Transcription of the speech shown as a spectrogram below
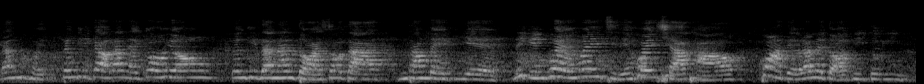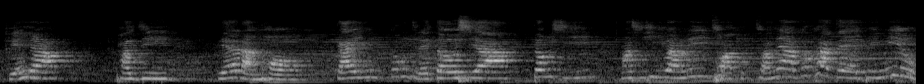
咱回转去到咱的故乡，转去咱咱住的所在，毋通袂记的。你经过每一个火车头，看到咱的大旗队伫遐拍字，伫遐南方，甲因讲一个多谢，同时嘛是希望你带带领搁较侪朋友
